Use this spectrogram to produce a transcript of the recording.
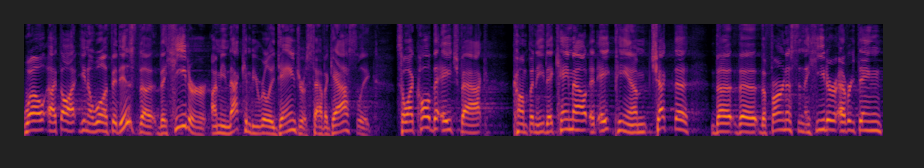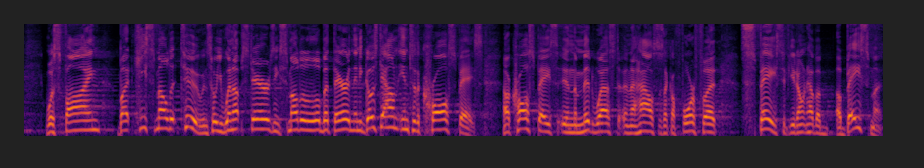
Well, I thought, you know, well, if it is the, the heater, I mean, that can be really dangerous to have a gas leak. So I called the HVAC company. They came out at 8 p.m., checked the, the, the, the furnace and the heater, everything was fine, but he smelled it too. And so he went upstairs and he smelled it a little bit there, and then he goes down into the crawl space. Now, a crawl space in the Midwest in a house is like a four foot space if you don't have a, a basement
